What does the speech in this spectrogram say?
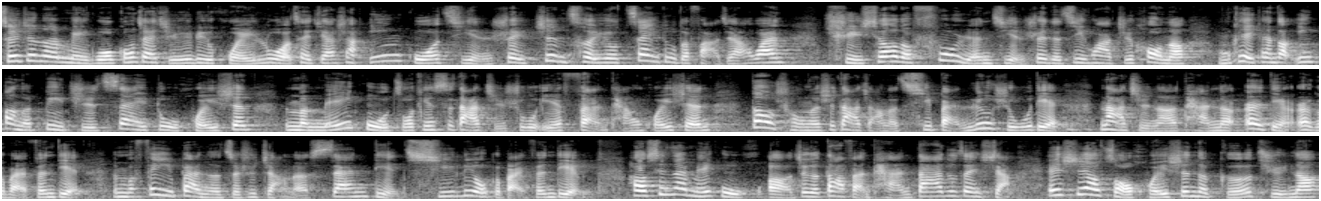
随着呢美国公债殖利率回落，再加上英国减税政策又再度的发夹弯，取消了富人减税的计划之后呢，我们可以看到英镑的币值再度回升。那么美股昨天四大指数也反弹回神，道琼呢是大涨了七百六十五点，纳指呢弹了二点二个百分点，那么费半呢则是涨了三点七六个百分点。好，现在美股呃这个大反弹，大家都在想，诶，是要走回升的格局呢，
